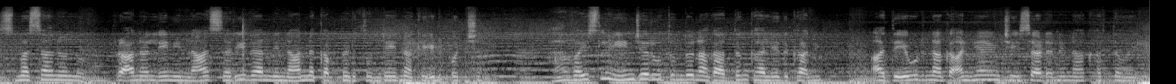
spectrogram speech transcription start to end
శ్మశానంలో ప్రాణాలు లేని నా శరీరాన్ని నాన్న కప్పెడుతుంటే నాకు ఏడుపొచ్చింది. ఆ వయసులో ఏం జరుగుతుందో నాకు అర్థం కాలేదు కానీ ఆ దేవుడు నాకు అన్యాయం చేశాడని నాకు అర్థమైంది.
